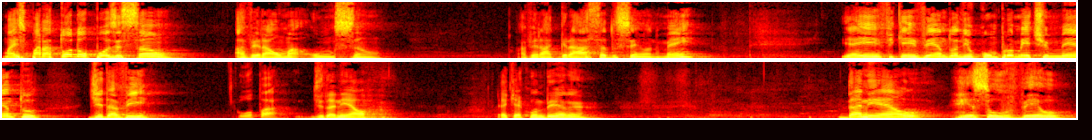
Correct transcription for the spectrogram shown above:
Mas para toda oposição haverá uma unção. Haverá graça do Senhor, amém? E aí fiquei vendo ali o comprometimento de Davi. Opa, de Daniel. É que é com D, né? Daniel resolveu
